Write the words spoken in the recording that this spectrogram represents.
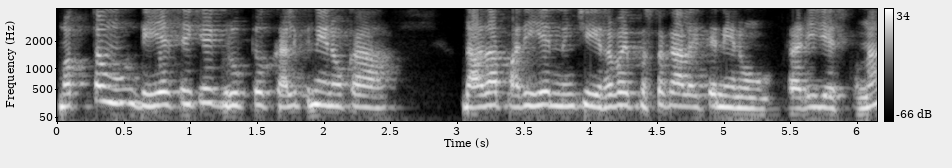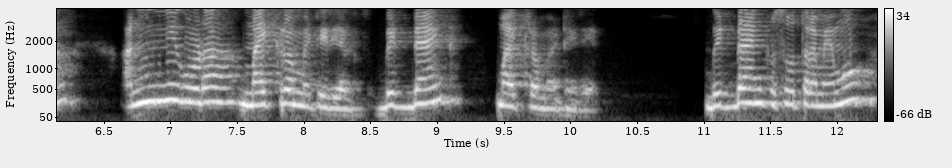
మొత్తం డిఎస్సికే గ్రూప్ టూ కలిపి నేను ఒక దాదాపు పదిహేను నుంచి ఇరవై పుస్తకాలు అయితే నేను రెడీ చేసుకున్నా. అన్నీ కూడా micro materials bit bank micro material bit bank సూత్రం ఏమో?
